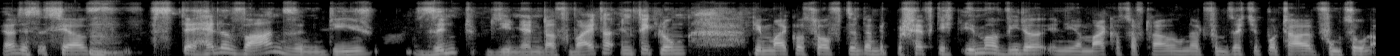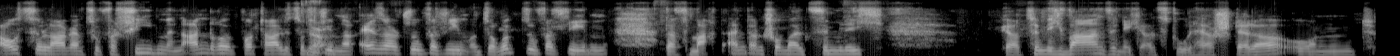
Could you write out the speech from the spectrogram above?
Ja, das ist ja mhm. der helle Wahnsinn. Die sind, sie nennen das Weiterentwicklung. Die Microsoft sind damit beschäftigt, immer wieder in ihr Microsoft 365 Portal Funktionen auszulagern, zu verschieben, in andere Portale zu verschieben, ja. nach Azure zu verschieben und zurück zu verschieben. Das macht einen dann schon mal ziemlich, ja, ziemlich wahnsinnig als Toolhersteller. Und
